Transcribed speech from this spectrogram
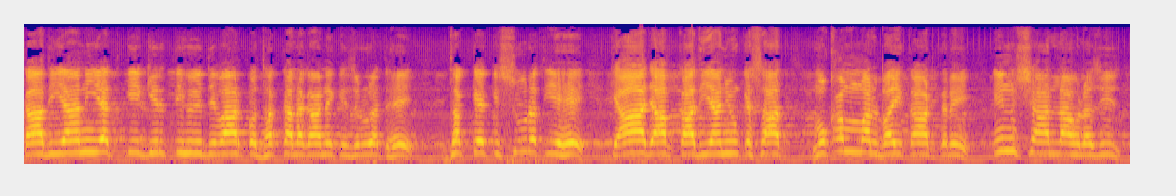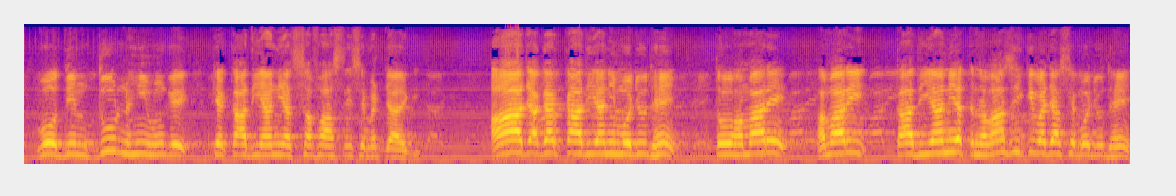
قادیانیت کی گرتی ہوئی دیوار کو دھکا لگانے کی ضرورت ہے۔ دھکے کی صورت یہ ہے کہ آج آپ قادیانیوں کے ساتھ مکمل بائی کاٹ کریں۔ انشاءاللہ العزیز وہ دن دور نہیں ہوں گے کہ قادیانیت صفاستی سے مٹ جائے گی۔ آج اگر قادیانی موجود ہیں، تو ہمارے ہماری قادیانیت نوازی کی وجہ سے موجود ہیں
